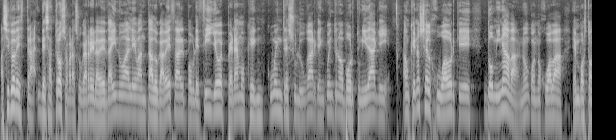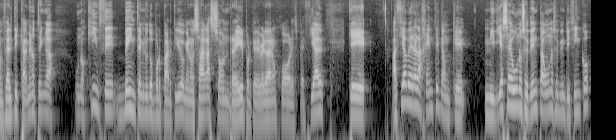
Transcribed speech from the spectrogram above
Ha sido desastrosa para su carrera. Desde ahí no ha levantado cabeza el pobrecillo. Esperamos que encuentre su lugar, que encuentre una oportunidad, que aunque no sea el jugador que dominaba ¿no? cuando jugaba en Boston Celtics, que al menos tenga unos 15, 20 minutos por partido que nos haga sonreír porque de verdad era un jugador especial que hacía ver a la gente que aunque midiese 1.70 o 1.75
